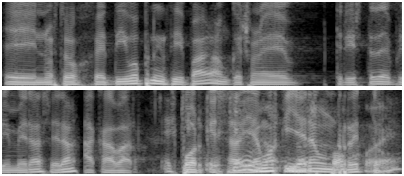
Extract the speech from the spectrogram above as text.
eh, nuestro objetivo principal, aunque suene triste de primeras era acabar. porque sabíamos que, ya era un reto. ¿eh?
